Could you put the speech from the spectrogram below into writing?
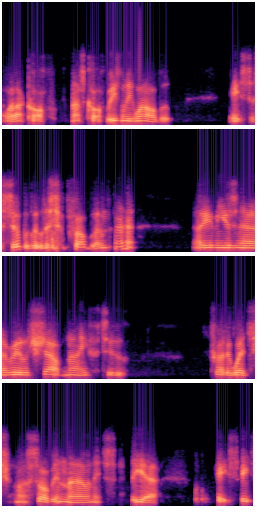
well, that cut off that's cut off reasonably well, but it's a super glue that's a problem. I'm even using a real sharp knife to try to wedge my sob in there, and it's yeah, it's it's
